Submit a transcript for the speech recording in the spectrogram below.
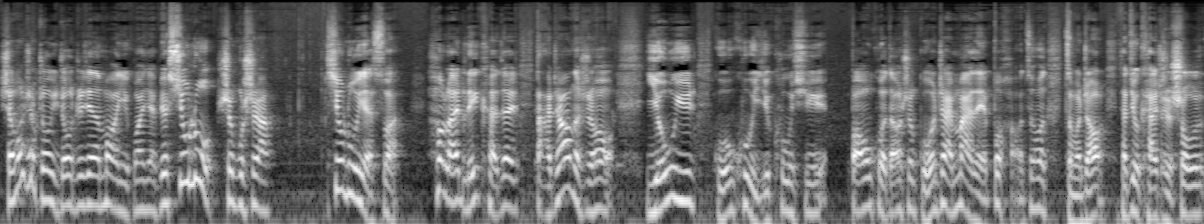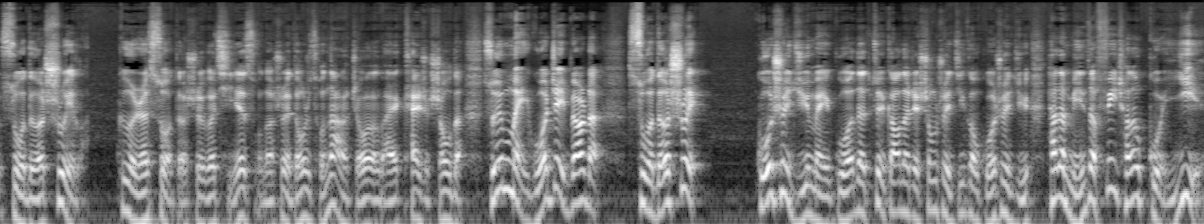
什么是州与州之间的贸易关系？比如修路，是不是啊？修路也算。”后来林肯在打仗的时候，由于国库以及空虚，包括当时国债卖的也不好，最后怎么着，他就开始收所得税了。个人所得税和企业所得税都是从那个时候来开始收的，所以美国这边的所得税，国税局，美国的最高的这收税机构国税局，它的名字非常的诡异，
